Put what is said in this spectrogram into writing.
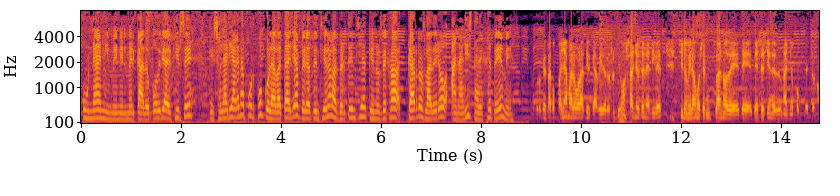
unánime en el mercado. Podría decirse que Solaria gana por poco la batalla, pero atención a la advertencia que nos deja Carlos Ladero, analista de GPM porque es la compañía más volátil que ha habido en los últimos años en el IBEX si lo miramos en un plano de, de, de sesiones de un año completo. ¿no?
